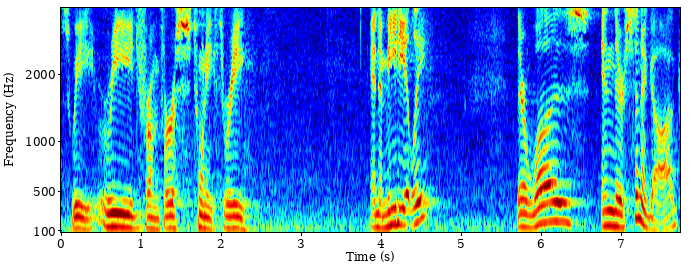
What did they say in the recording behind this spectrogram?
As we read from verse 23 And immediately there was in their synagogue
